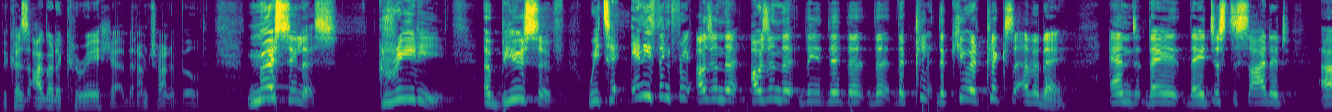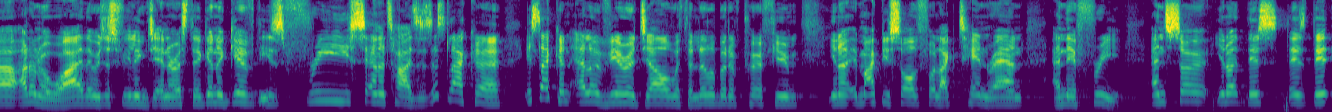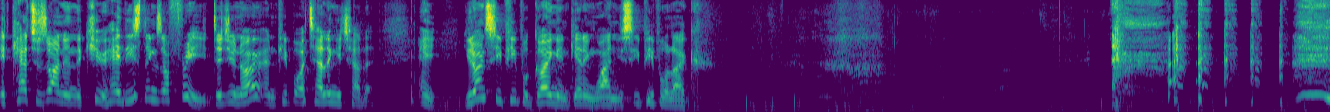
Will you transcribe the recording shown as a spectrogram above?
because I've got a career here that I'm trying to build. Merciless, greedy, abusive. We take anything free. I was in the, I was in the, the, the, the, the, the, the queue at Clicks the other day and they, they just decided uh, I don't know why. They were just feeling generous. They're going to give these free sanitizers. It's like, a, it's like an aloe vera gel with a little bit of perfume. You know, it might be sold for like 10 Rand and they're free. And so, you know, there's, there's, there, it catches on in the queue. Hey, these things are free. Did you know? And people are telling each other. Hey, you don't see people going and getting one. You see people like,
